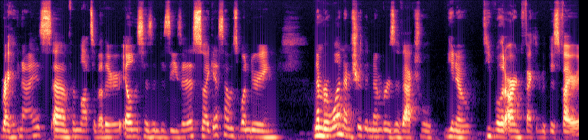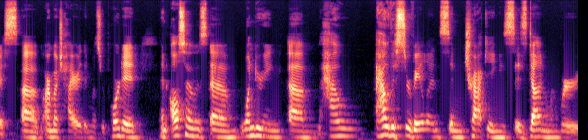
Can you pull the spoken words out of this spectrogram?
recognize um, from lots of other illnesses and diseases. So I guess I was wondering number one, I'm sure the numbers of actual, you know, people that are infected with this virus um, are much higher than what's reported. And also, I was um, wondering um, how how this surveillance and tracking is is done when we're.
